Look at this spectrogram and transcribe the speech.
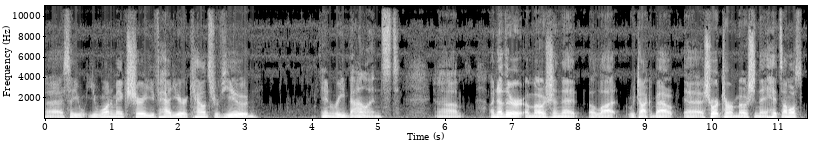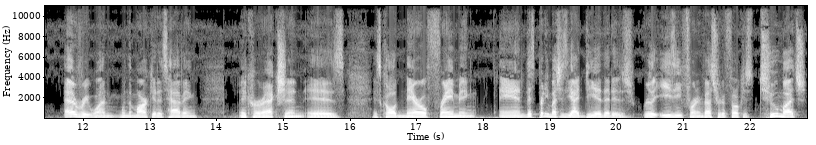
Uh, so you you want to make sure you've had your accounts reviewed and rebalanced. Um, another emotion that a lot we talk about, uh, a short-term emotion that hits almost everyone when the market is having a correction is is called narrow framing and this pretty much is the idea that is really easy for an investor to focus too much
